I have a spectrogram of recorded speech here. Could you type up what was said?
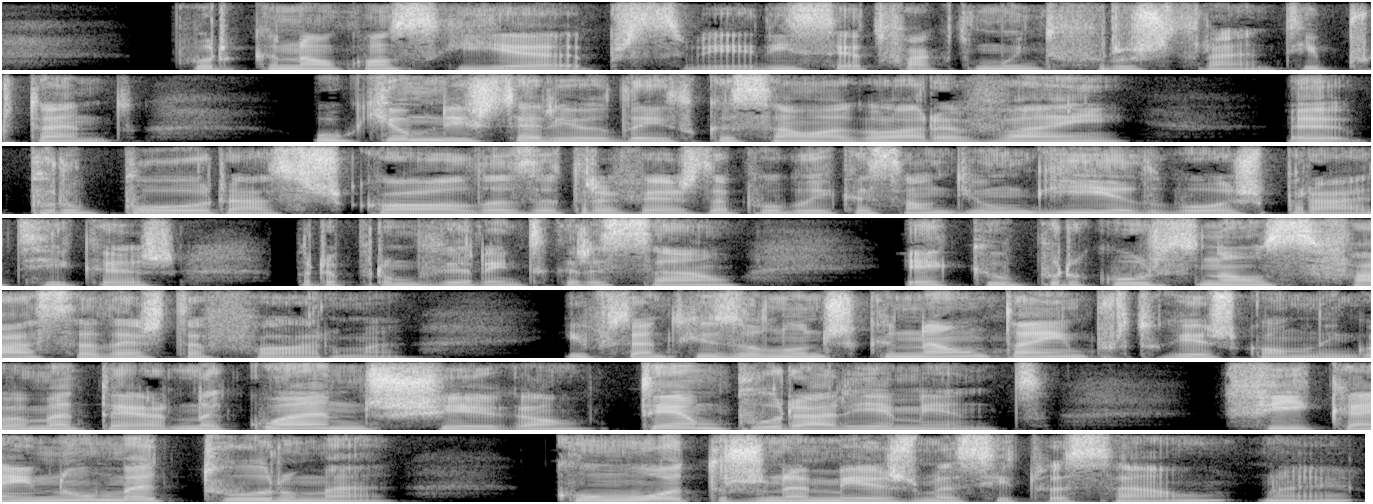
Porque não conseguia perceber. Isso é de facto muito frustrante. E portanto o que o Ministério da Educação agora vem uh, propor às escolas, através da publicação de um guia de boas práticas para promover a integração, é que o percurso não se faça desta forma. E, portanto, que os alunos que não têm português como língua materna, quando chegam, temporariamente, fiquem numa turma com outros na mesma situação, não é?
